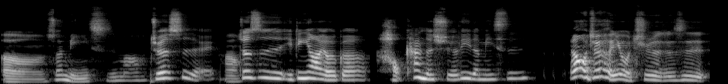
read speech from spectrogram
呃，算迷失吗？我觉得是哎、欸，就是一定要有一个好看的学历的迷失。然后我觉得很有趣的就是。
